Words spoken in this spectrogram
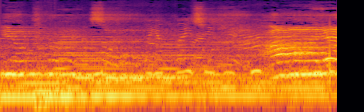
your presence. I am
